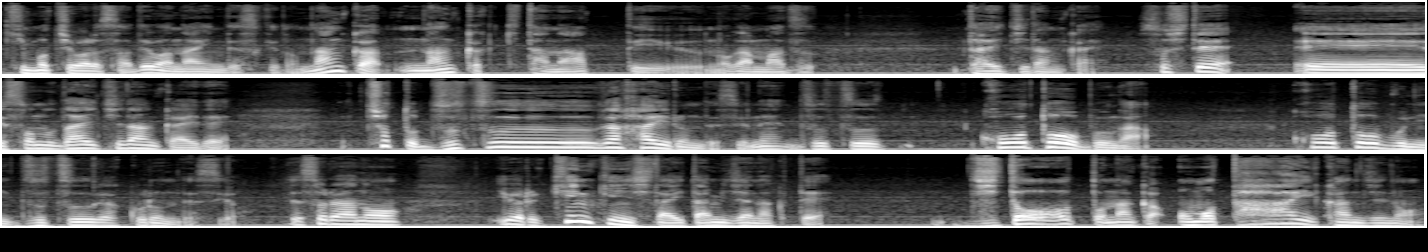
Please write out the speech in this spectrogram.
ー、気持ち悪さではないんですけどなんかなんか来たなっていうのがまず第一段階。そして、えー、その第一段階でちょっと頭痛が入るんですよね。頭痛後頭部が後頭部に頭痛が来るんですよ。でそれはあのいわゆるキンキンした痛みじゃなくてじとーっとなんか重たい感じの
